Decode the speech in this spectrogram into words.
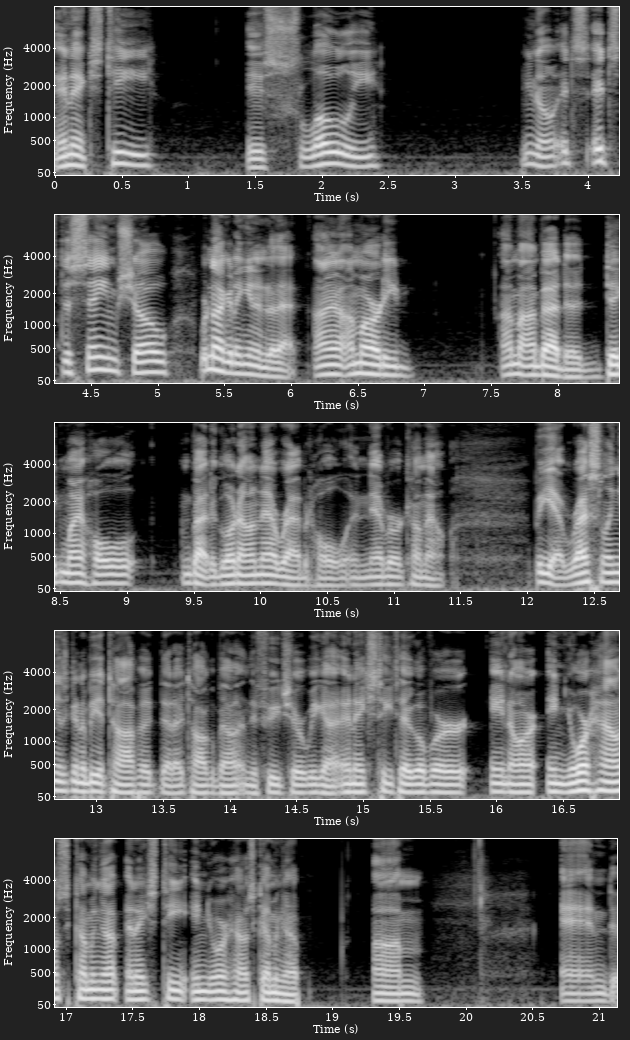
NXT is slowly, you know, it's it's the same show. We're not gonna get into that. I, I'm already, I'm, I'm about to dig my hole I'm about to go down that rabbit hole and never come out. But yeah, wrestling is going to be a topic that I talk about in the future. We got NXT Takeover in our in your house coming up. NXT in your house coming up. Um, and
